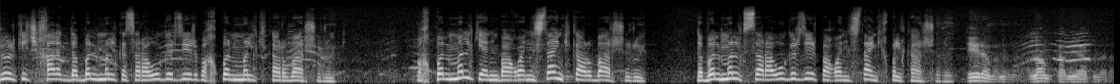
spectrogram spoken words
جوړ کړي چې خلک د بل ملک سره وګرځي په خپل ملک کې کاروبار شروع کړي په خپل ملک یعنی په افغانستان کې کاروبار شروع کړي د بل ملک سره وګرځي په افغانستان کې خپل کار شروع کړي. ډیره مننه الله مو کامیاب لره.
